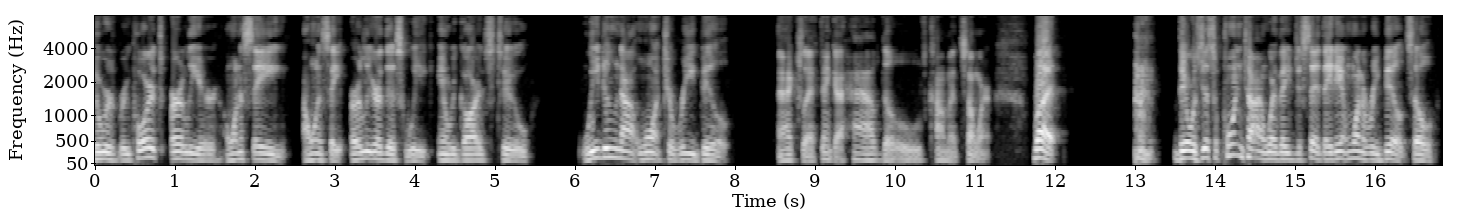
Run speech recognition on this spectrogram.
there were reports earlier. I want to say I want to say earlier this week in regards to we do not want to rebuild. Actually, I think I have those comments somewhere, but there was just a point in time where they just said they didn't want to rebuild. So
